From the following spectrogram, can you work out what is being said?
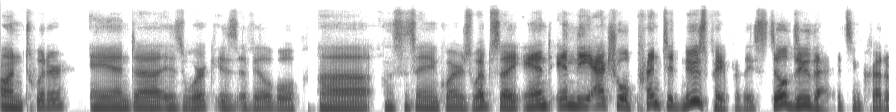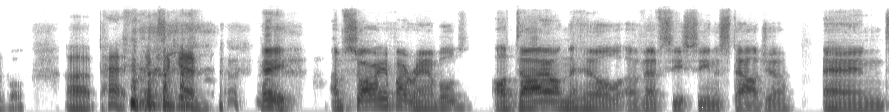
on Twitter. And uh, his work is available uh, on the Cincinnati Enquirer's website and in the actual printed newspaper. They still do that. It's incredible. Uh, Pat, thanks again. Hey, I'm sorry if I rambled. I'll die on the hill of FCC nostalgia. And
